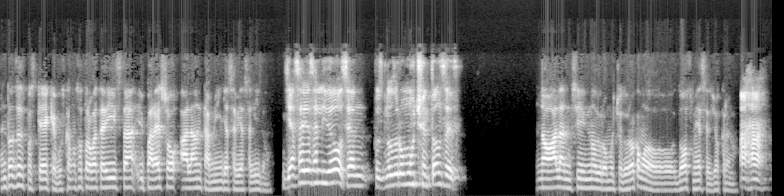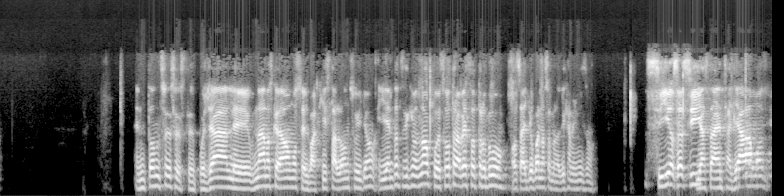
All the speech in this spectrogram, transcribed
Entonces pues que, que buscamos otro baterista y para eso Alan también ya se había salido. Ya se había salido, o sea, pues no duró mucho entonces. No, Alan sí no duró mucho, duró como dos meses, yo creo. Ajá. Entonces, este, pues ya le, nada más quedábamos el bajista Alonso y yo, y entonces dijimos, no, pues otra vez otro dúo. O sea, yo, bueno, se me lo dije a mí mismo. Sí, o sea, sí. Y hasta ensayábamos.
